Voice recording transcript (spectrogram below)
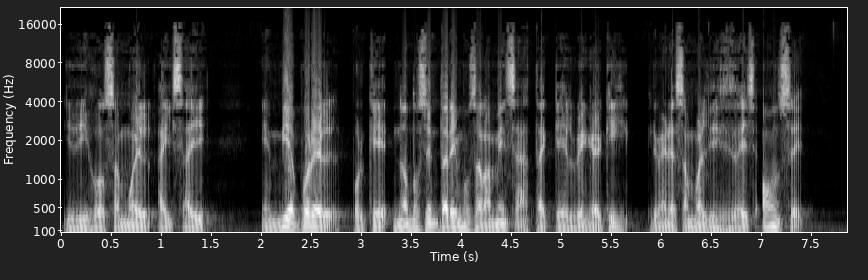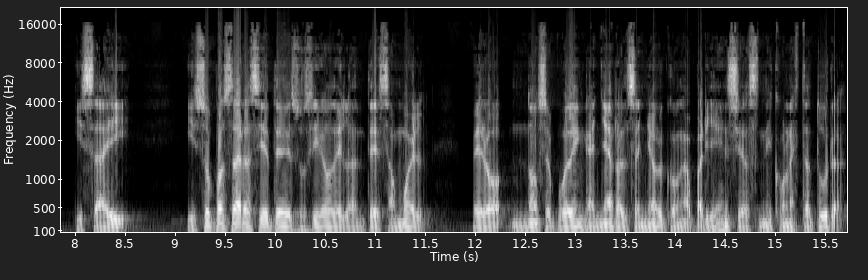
Y dijo Samuel a Isaí, envía por él, porque no nos sentaremos a la mesa hasta que él venga aquí. 1 Samuel 16, 11. Isaí hizo pasar a siete de sus hijos delante de Samuel, pero no se puede engañar al Señor con apariencias ni con la estatura.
